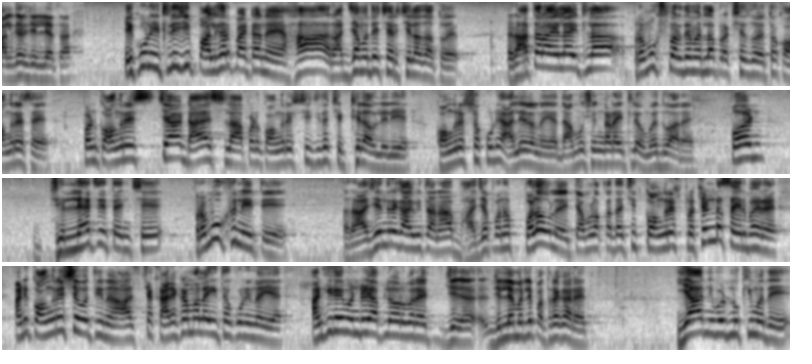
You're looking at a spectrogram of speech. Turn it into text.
पालघर जिल्ह्याचा. एकूण इथली जी पालघर पॅटर्न आहे हा राज्यामध्ये चर्चेला जातोय. राहता राहिला इथला प्रमुख स्पर्धेमधला पक्ष जो आहे तो काँग्रेस आहे. पण काँग्रेसच्या डायसला आपण काँग्रेसची जिथे चिठ्ठी लावलेली आहे काँग्रेसचं कोणी आलेलं नाही आहे. दामू शिंगाडा इथले उमेदवार आहे. पण जिल्ह्याचे त्यांचे प्रमुख नेते राजेंद्र गावितांना भाजपनं पळवलं आहे त्यामुळं कदाचित काँग्रेस प्रचंड सैरभैर आहे. आणि काँग्रेसच्या वतीनं आजच्या कार्यक्रमाला इथं कोणी नाही आहे आणखी काही मंडळी आपल्याबरोबर आहेत जि- जिल्ह्यामधले पत्रकार आहेत. या निवडणुकीमध्ये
